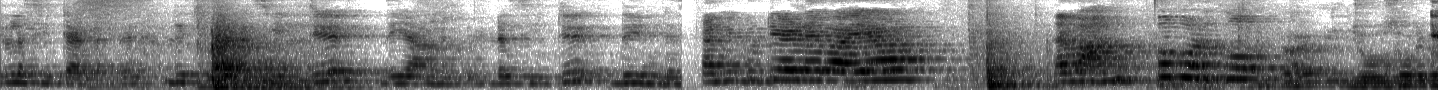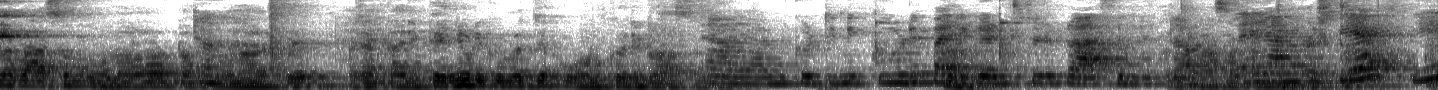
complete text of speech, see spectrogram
യാമിക്കുട്ടിക്കുള്ള സീറ്റാണത് ഇത് സീറ്റ് ഇത് അമ്മിക്കുട്ടിയുടെ സീറ്റ് ഇത് ഉണ്ട് അമ്മിക്കുട്ടിയുടെ വായോ? ബാങ്ക് ജ്യൂസ് കുടിക്കുന്ന ക്ലാസ് മൂന്നാളോ കേട്ടോ മൂന്നാൾക്ക്. പക്ഷെ കരിക്കഞ്ഞി കുടിക്കുമ്പോ ഓൾക്ക് ഒരു ക്ലാസ് കൂടി പരിഗണിച്ചിട്ട് ഒരു ക്ലാസ് ഉണ്ട് കേട്ടോ. അല്ലേ യാമിക്കുട്ടിയെ. ഏ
